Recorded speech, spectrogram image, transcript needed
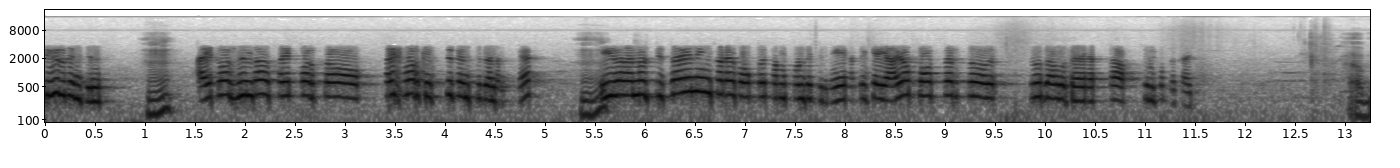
ಸಿವಿಲ್ ಇಂಜಿನಿಯರ್. ಐದು ವರ್ಷದಿಂದ ಸೈಟ್ ವರ್ಕ್ ಸೈಟ್ ವರ್ಕ್ ಎಕ್ಸ್ಪೀರಿಯನ್ಸ್ ಇದೆ ನನಗೆ ಹ್ಞೂ ಈಗ ನಾನು ಡಿಸೈನಿಂಗ್ ಕಡೆಗೆ ಹೋಗ್ಬೇಕು ಅನ್ಕೊಂಡಿದ್ದೀನಿ ಅದಕ್ಕೆ ಯಾವ್ಯಾವ ಸಾಫ್ಟ್ವೇರ್ಸ್ ಯೂಸ್ ಆಗುತ್ತೆ ಅಂತ ತಿಳ್ಕೊಬೇಕಾಯ್ತು Um,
